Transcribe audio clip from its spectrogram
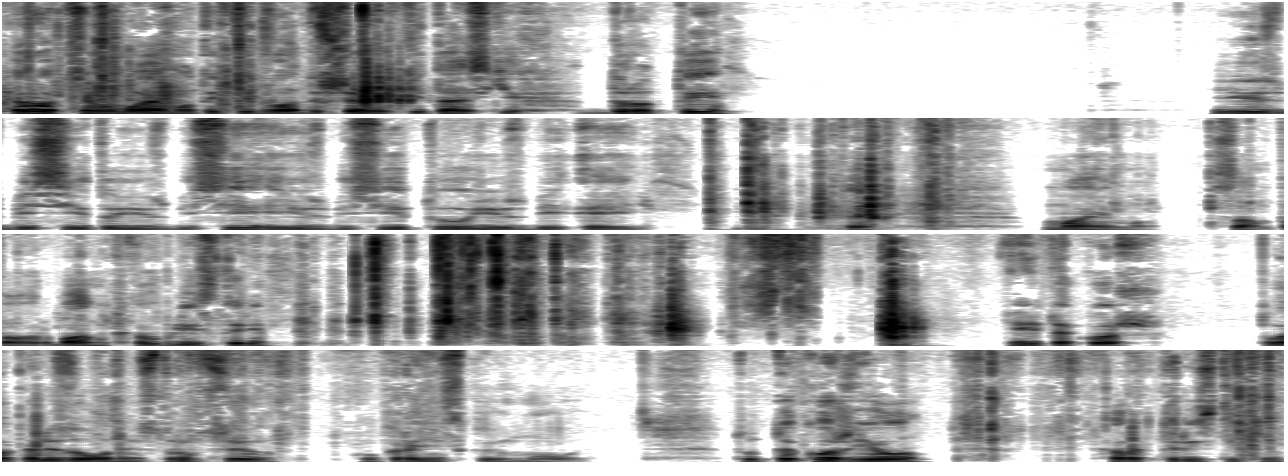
В коробці ми маємо такі два дешевих китайських дроти. USB-C to USB-C і USB-C to USB-A. Так. Маємо сам павербанк в блістері. І також локалізовану інструкцію українською мовою. Тут також його характеристики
